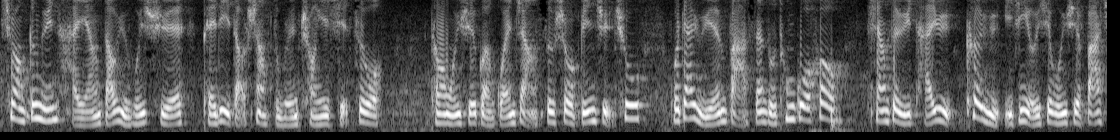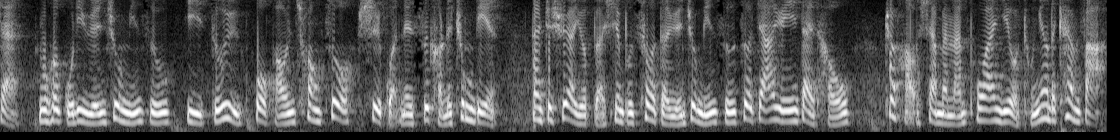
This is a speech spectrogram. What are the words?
希望耕耘海洋岛屿文学，培力岛上族人创业写作。台湾文学馆馆长苏寿斌指出，国家语言法三读通过后，相对于台语、客语已经有一些文学发展。如何鼓励原住民族以族语或华文创作，是馆内思考的重点。但这需要有表现不错的原住民族作家愿意带头。正好夏曼兰波安也有同样的看法。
